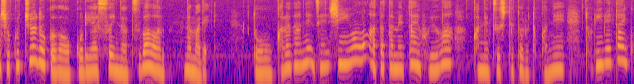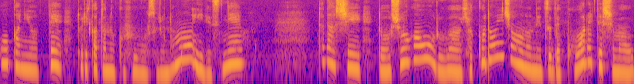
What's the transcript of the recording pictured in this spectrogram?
食中毒が起こりやすい夏場は生でと体ね全身を温めたい冬は加熱して取るとかね取り入れたい効果によって取り方の工夫をするのもいいですねただし生姜オールは100度以上の熱で壊れてしまうっ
